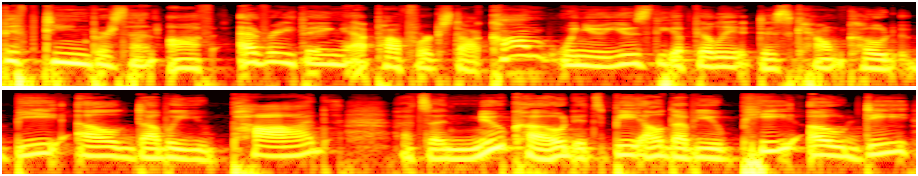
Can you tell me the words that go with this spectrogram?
15% off everything at puffworks.com when you use the affiliate discount code BLWPOD. That's a new code. It's BLWPOD.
